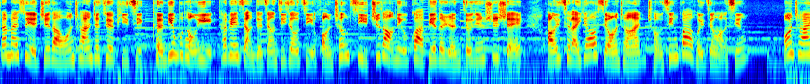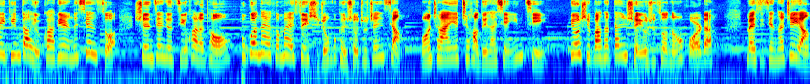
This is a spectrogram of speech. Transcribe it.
但麦穗也知道王长安这倔脾气，肯定不同意，他便想着将计就计，谎称自己知道那个挂鳖的人究竟是谁，好一起来要挟王长安重新挂回敬老星。王长安一听到有挂别人的线索，瞬间就急坏了头。不过奈何麦穗始终不肯说出真相，王长安也只好对他献殷勤。又是帮他担水，又是做农活的。麦穗见他这样，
